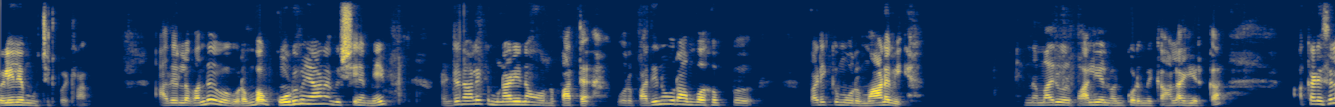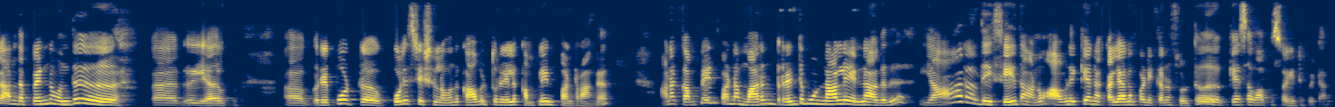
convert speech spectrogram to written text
வெளியிலே முடிச்சுட்டு போயிடுறாங்க. அதில் வந்து ரொம்ப கொடுமையான விஷயமே. ரெண்டு நாளைக்கு முன்னாடி நான் ஒன்று பார்த்தேன். ஒரு பதினோராம் வகுப்பு படிக்கும் ஒரு மாணவி. இந்த மாதிரி ஒரு பாலியல் வன்கொடுமைக்கு ஆளாகி இருக்கா. கடைசியில் அந்த பெண் வந்து ரிப்போர்ட் போலீஸ் ஸ்டேஷனில் வந்து காவல்துறையில் கம்ப்ளைண்ட் பண்ணுறாங்க ஆனால் கம்ப்ளைண்ட் பண்ண மருந்து ரெண்டு மூணு நாளில் என்ன ஆகுது? யார் அதை செய்தானோ அவனுக்கே நான் கல்யாணம் பண்ணிக்கிறேன்னு சொல்லிட்டு கேஸை வாபஸ் வாங்கிட்டு போயிட்டாங்க.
